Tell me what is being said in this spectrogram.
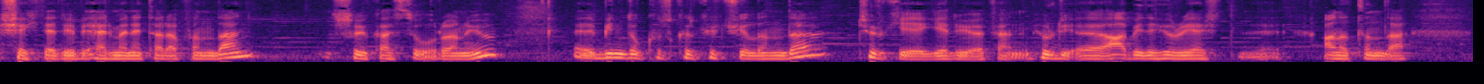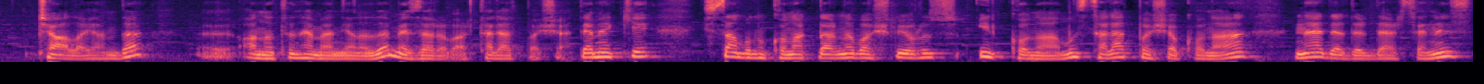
şehit ediyor bir Ermeni tarafından suikaste uğranıyor. E, 1943 yılında Türkiye'ye geliyor efendim. Hürri, e, Abide Hürriyet anıtında Çağlayan'da anıtın hemen yanında mezarı var Talat Paşa. Demek ki İstanbul'un konaklarına başlıyoruz. İlk konağımız Talat Paşa konağı. Nerededir derseniz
